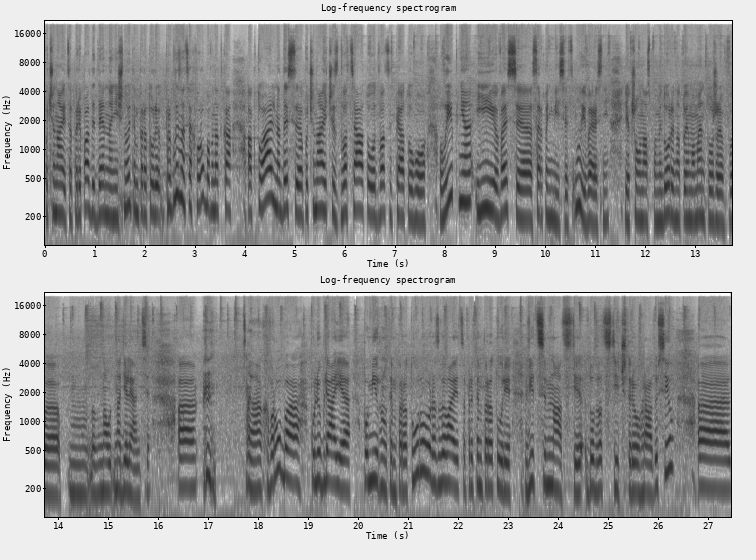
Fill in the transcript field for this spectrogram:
починаються перепади денно-нічної температури. Приблизно ця хвороба вона така актуальна, десь починаючи з 20-25 липня і весь серпень місяць, ну і вересні, якщо у нас помідори на той момент теж в, на, на ділянці. Е, Хвороба полюбляє помірну температуру, розвивається при температурі від 17 до 24 градусів. Е,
